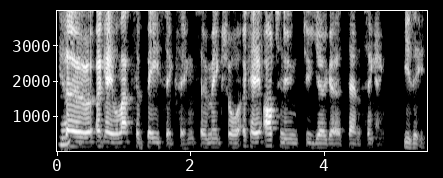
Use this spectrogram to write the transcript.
yeah. So, okay, well, that's a basic thing. So make sure, okay, afternoon, do yoga, then singing. Easy.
